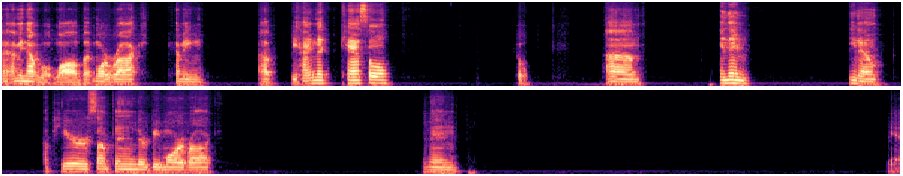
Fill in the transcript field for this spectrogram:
I mean, not wall, but more rock coming up behind the castle. Cool. Um, and then, you know, up here or something, there'd be more rock. And then yeah.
